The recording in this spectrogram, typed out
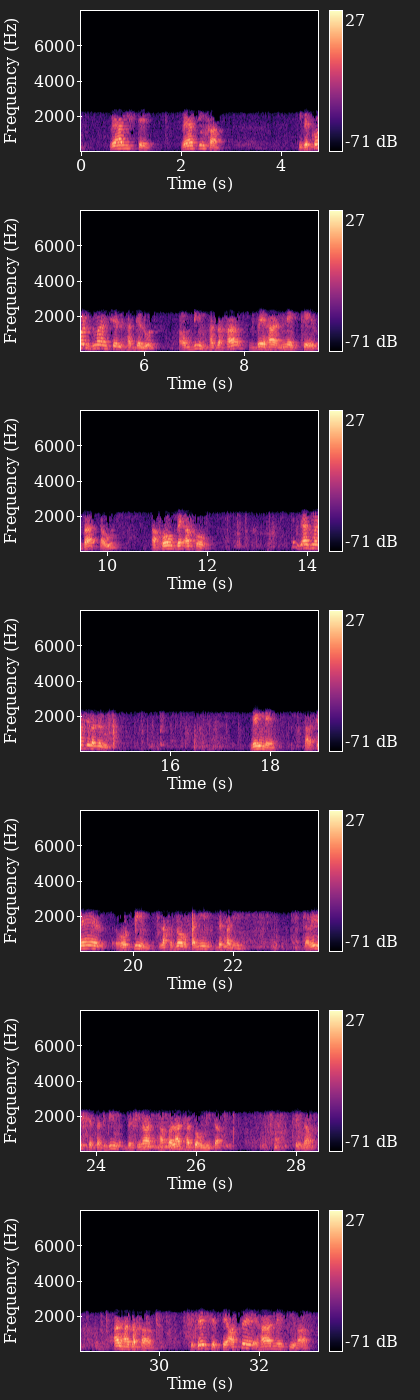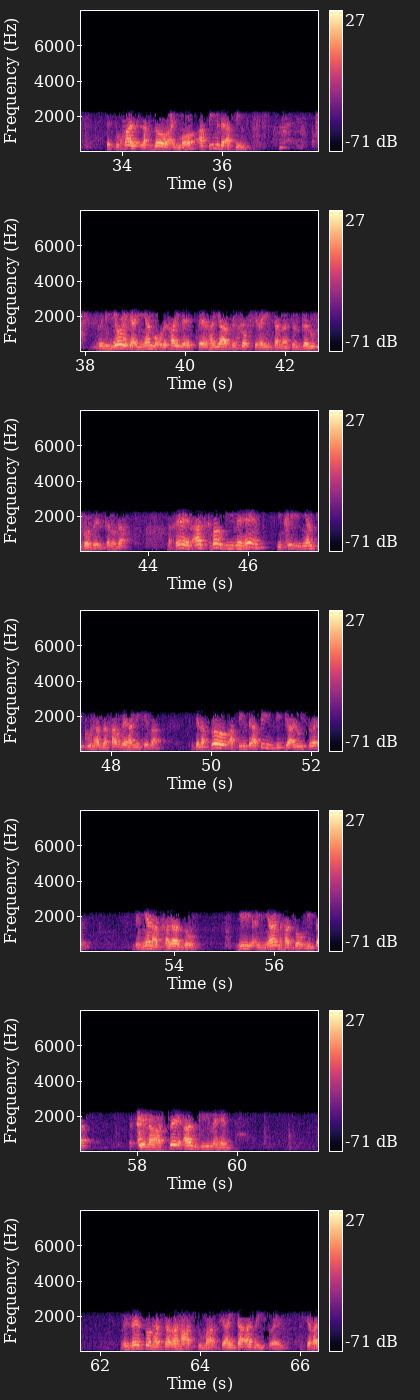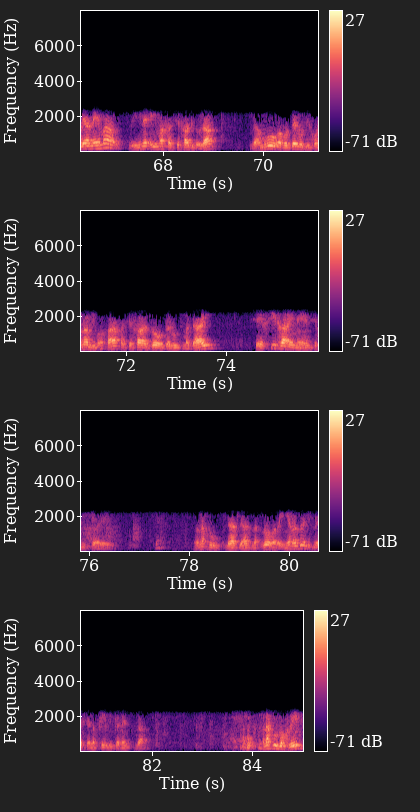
והמשתה והשמחה כי בכל זמן של הגלות עומדים הזכר והנקבה, טעות, אחור באחור. זה הזמן של הגלות. והנה, כאשר רוצים לחזור פנים בפנים, צריך שתקדים בחינת הפלת הדורמיתא, שינה, על הזכר, כדי שתעשה הנסירה ותוכל לחזור עמו אפין באפין. ולהיות כעניין מרדכי ואסתר היה בסוף שבעים שנה של גלות בבל, כנודע. לכן אז כבר בימיהם התחיל עניין תיקון הזכר והנקבה, כדי לחזור אפין באפין ויגאלו ישראל. לעניין התחלה זו היא עניין הדורמיתא, שנעשה אז בימיהם. וזה סוד הצרה העצומה שהייתה אז לישראל, אשר עליה נאמר, והנה אימה חשיכה גדולה, ואמרו רבותינו זיכרונם לברכה, חשיכה זו גלות מדי, שהחשיכה עיניהם של ישראל. כן? אז אנחנו לאט לאט נחזור על העניין הזה לפני שנתחיל להיכנס ל... אנחנו זוכרים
